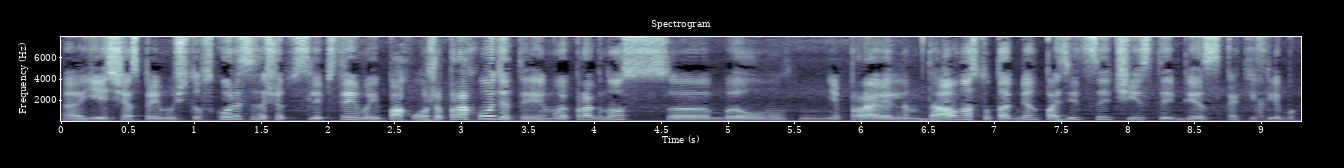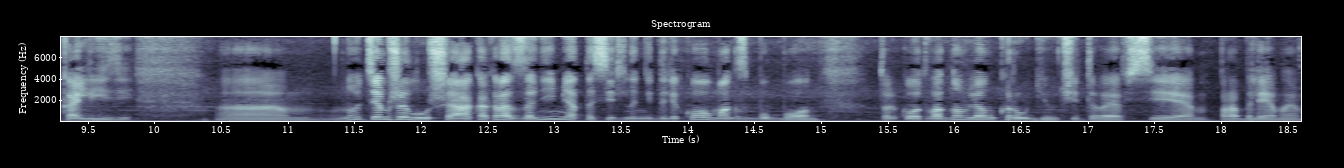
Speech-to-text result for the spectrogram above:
э, есть сейчас преимущество в скорости за счет слепстрима и, похоже, проходит, и мой прогноз э, был неправильным. Да, у нас тут обмен позиции чистый, без каких-либо коллизий. Эм, Ну, тем же лучше. А как раз за ними относительно недалеко Макс Бубон. Только вот в одном ли он круге, учитывая все проблемы.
